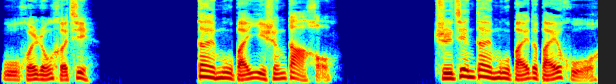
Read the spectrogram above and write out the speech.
武魂融合技。戴沐白一声大吼，只见戴沐白的白虎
